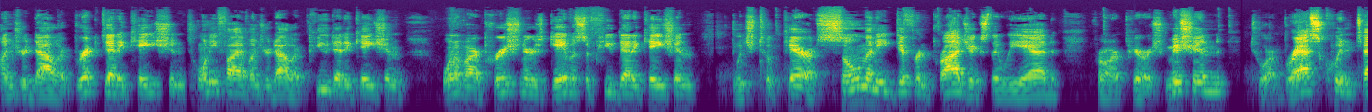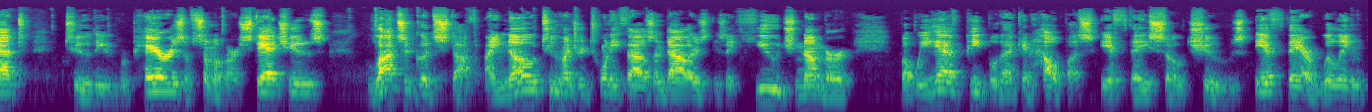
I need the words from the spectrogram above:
$100 brick dedication, $2,500 pew dedication. One of our parishioners gave us a pew dedication, which took care of so many different projects that we had from our parish mission to our brass quintet to the repairs of some of our statues. Lots of good stuff. I know $220,000 is a huge number, but we have people that can help us if they so choose, if they are willing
